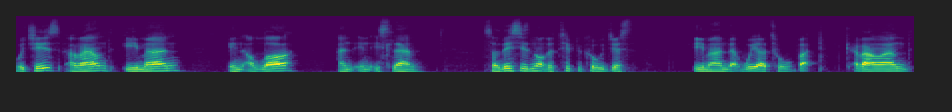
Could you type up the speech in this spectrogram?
which is around Iman in Allah and in Islam. So this is not the typical just Iman that we are taught, but around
